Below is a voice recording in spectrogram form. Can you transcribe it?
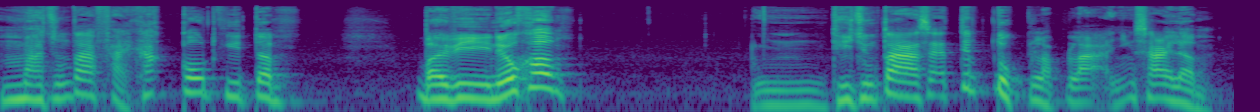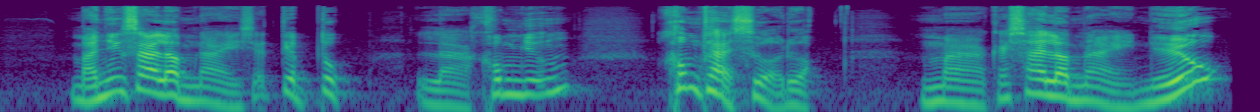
mà chúng ta phải khắc cốt ghi tâm. Bởi vì nếu không thì chúng ta sẽ tiếp tục lặp lại những sai lầm mà những sai lầm này sẽ tiếp tục là không những không thể sửa được mà cái sai lầm này nếu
